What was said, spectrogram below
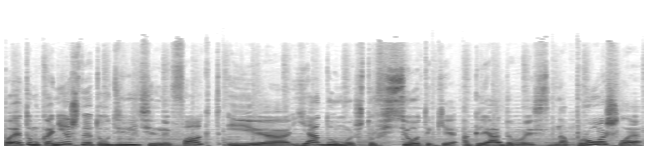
Поэтому, конечно, это удивительный факт, и э, я думаю, что все-таки, оглядываясь на прошлое,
